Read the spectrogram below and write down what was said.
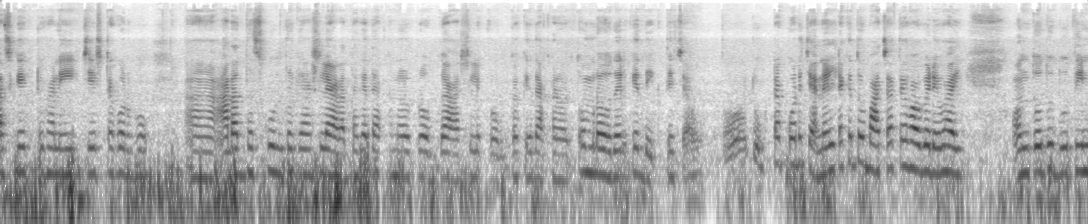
আজকে একটুখানি চেষ্টা করব আরাধ্যা স্কুল থেকে আসলে আরাধ্যাকে দেখানোর প্রজ্ঞা, আসলে প্রজ্ঞাকে দেখানোর, তোমরা ওদেরকে দেখতে চাও। তো টুকটাক করে চ্যানেলটাকে তো বাঁচাতে হবে রে ভাই। অন্তত দু তিন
